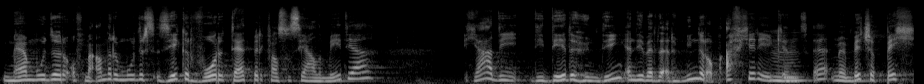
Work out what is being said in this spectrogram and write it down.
mijn moeder of met andere moeders, zeker voor het tijdperk van sociale media, ja, die, die deden hun ding en die werden er minder op afgerekend. Hè. Met een beetje pech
